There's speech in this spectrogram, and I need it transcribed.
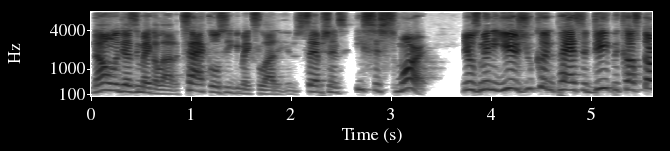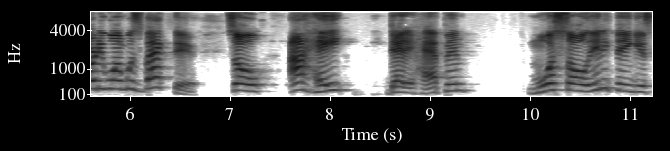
not only does he make a lot of tackles, he makes a lot of interceptions. He's just smart. There was many years you couldn't pass it deep because 31 was back there. So I hate that it happened. More so anything is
